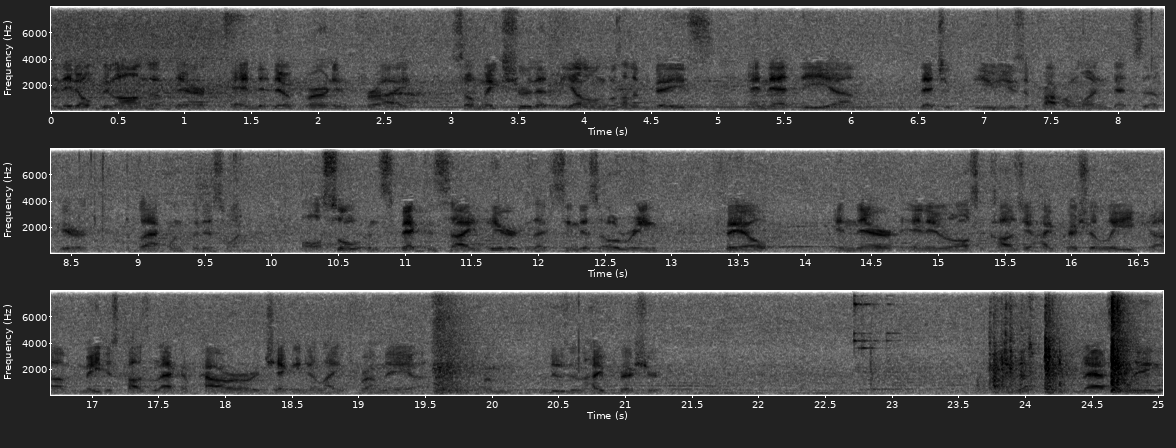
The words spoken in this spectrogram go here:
and they don't belong up there and they're burned and fried. So make sure that the yellow one goes on the base and that the um, that you, you use the proper one that's up here, the black one for this one. Also inspect inside here because I've seen this O-ring fail in there and it will also cause you a high pressure leak, uh, may just cause lack of power or a check engine light from a uh, from losing the high pressure. Last thing,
